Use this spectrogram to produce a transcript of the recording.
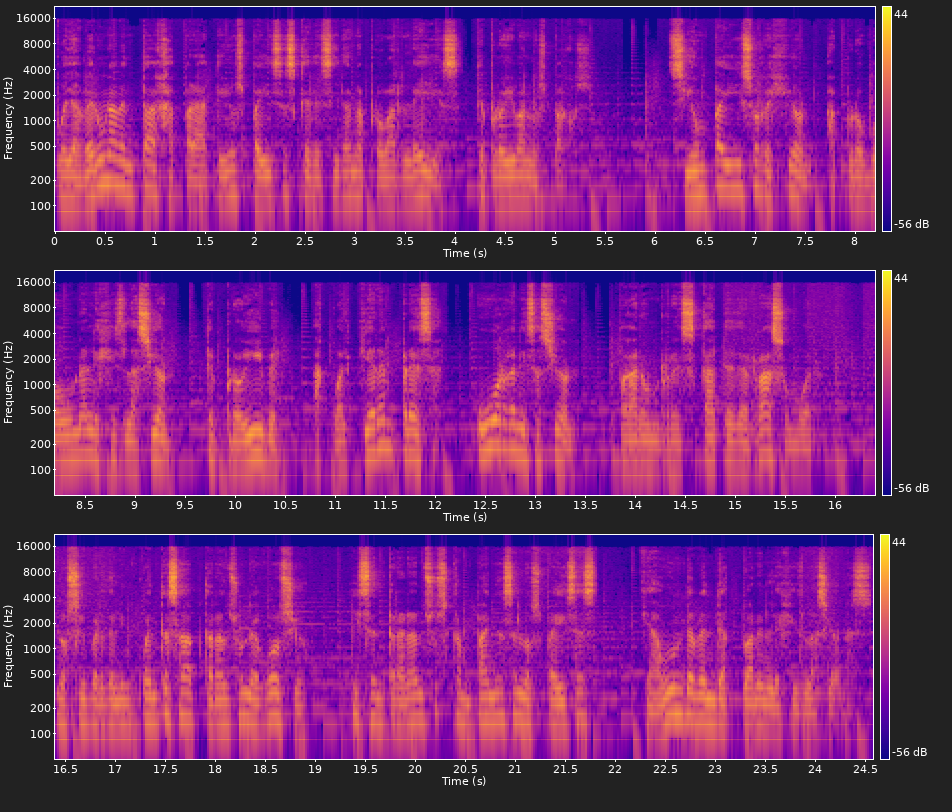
Puede haber una ventaja para aquellos países que decidan aprobar leyes que prohíban los pagos. Si un país o región aprobó una legislación que prohíbe a cualquier empresa u organización pagar un rescate de ransomware, los ciberdelincuentes adaptarán su negocio y centrarán sus campañas en los países que aún deben de actuar en legislaciones.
